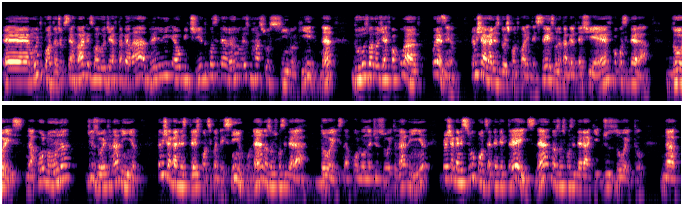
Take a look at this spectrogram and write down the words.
É muito importante observar que esse valor de f tabelado ele é obtido considerando o mesmo raciocínio aqui né, dos valores de f calculado. Por exemplo, para me chegar nesse 2.46, vou na tabela teste f, vou considerar 2 na coluna, 18 na linha. Para me chegar nesse 3.55, né, nós vamos considerar 2 na coluna, 18 na linha. Para chegar nesse 1.73, né, nós vamos considerar aqui 18 na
